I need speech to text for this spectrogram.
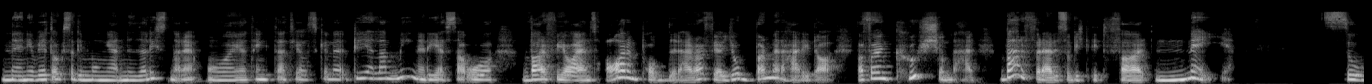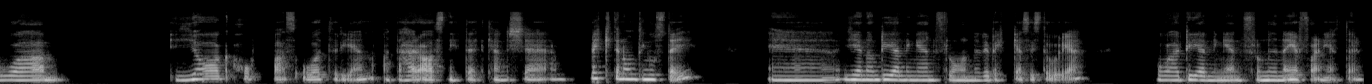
Men jag vet också att det är många nya lyssnare och jag tänkte att jag skulle dela min resa och varför jag ens har en podd i det här, varför jag jobbar med det här idag, varför jag har en kurs om det här, varför är det så viktigt för mig? Så jag hoppas återigen att det här avsnittet kanske väckte någonting hos dig eh, genom delningen från Rebeckas historia och delningen från mina erfarenheter.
